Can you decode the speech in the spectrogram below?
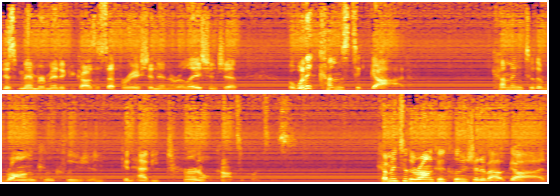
dismemberment, it could cause a separation in a relationship. But when it comes to God, coming to the wrong conclusion can have eternal consequences. Coming to the wrong conclusion about God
